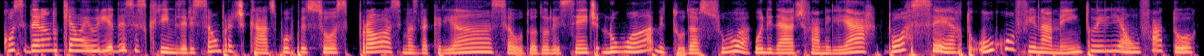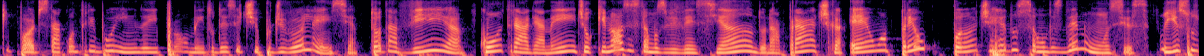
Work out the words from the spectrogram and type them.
Considerando que a maioria desses crimes eles são praticados por pessoas próximas da criança ou do adolescente no âmbito da sua unidade familiar, por certo, o confinamento ele é um fator que pode estar contribuindo para o aumento desse tipo de violência. Todavia, contrariamente, o que nós estamos vivenciando na prática é uma preocupação preocupante redução das denúncias. Isso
